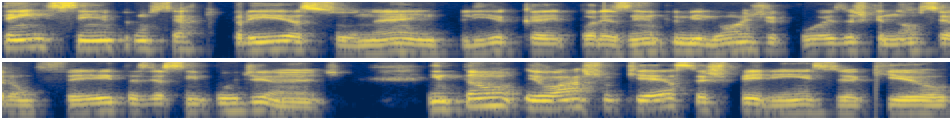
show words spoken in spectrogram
tem sempre um certo preço, né? implica, por exemplo, milhões de coisas que não serão feitas e assim por diante. Então, eu acho que essa experiência que eu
